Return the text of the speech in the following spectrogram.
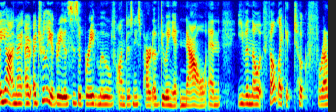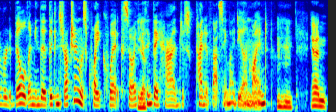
Yeah, and I, I- truly agree. This is a great move on Disney's part of doing it now. And even though it felt like it took forever to build, I mean, the, the construction was quite quick. So I, Yeah. I think they had just kind of that same idea in mind. And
